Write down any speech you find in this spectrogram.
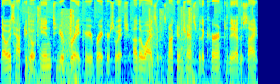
They always have to go into your break or your breaker switch. Otherwise, it's not going to transfer the current to the other side.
